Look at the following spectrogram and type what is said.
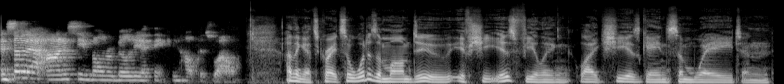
and some of that honesty and vulnerability i think can help as well. I think that's great. So what does a mom do if she is feeling like she has gained some weight and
